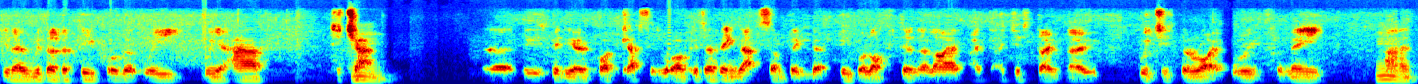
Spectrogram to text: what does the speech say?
you know with other people that we we have to chat. Mm video podcast as well because I think that's something that people often are like, I, I just don't know which is the right route for me. Mm. And,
